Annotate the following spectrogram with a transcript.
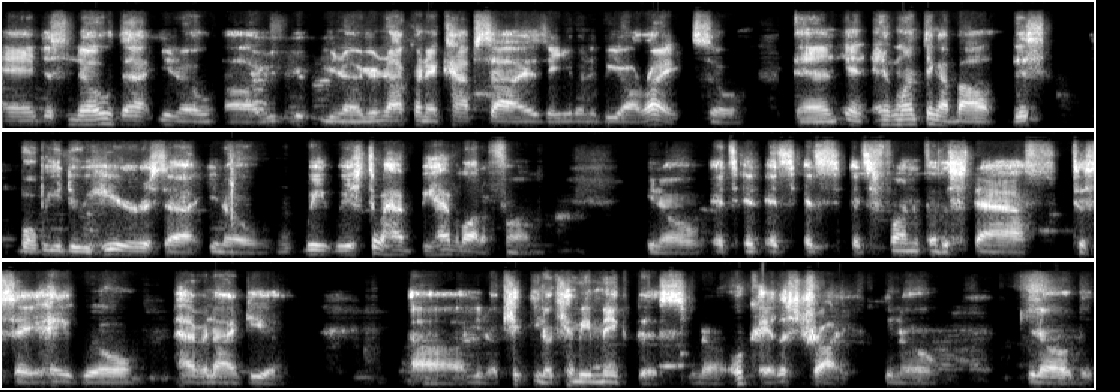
and just know that you know uh, you, you know you're not going to capsize and you're going to be all right. So and, and and one thing about this what we do here is that you know we we still have we have a lot of fun. You know, it's it, it's it's it's fun for the staff to say, "Hey, we'll have an idea. Uh, you know, can, you know, can we make this? You know, okay, let's try it. You know, you know, the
